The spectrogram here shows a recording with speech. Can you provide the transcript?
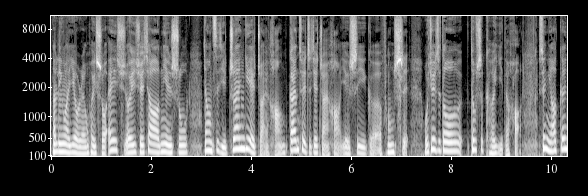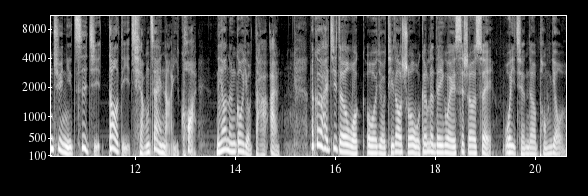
那另外也有人会说，哎，所以学校念书，让自己专业转行，干脆直接转行也是一个方式。我觉得这都都是可以的哈。所以你要根据你自己到底强在哪一块，你要能够有答案。那各位还记得我我有提到说，我跟了那一位四十二岁我以前的朋友。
